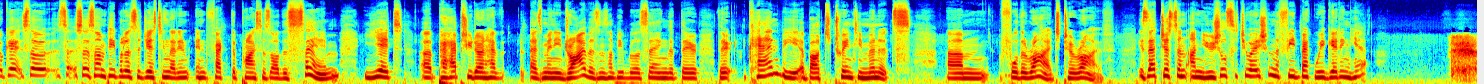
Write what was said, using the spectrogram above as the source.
Okay, so, so so some people are suggesting that in, in fact the prices are the same, yet perhaps you don't have as many drivers, and some people are saying that there there can be about twenty minutes um, for the ride to arrive. Is that just an unusual situation? The feedback we're getting here.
